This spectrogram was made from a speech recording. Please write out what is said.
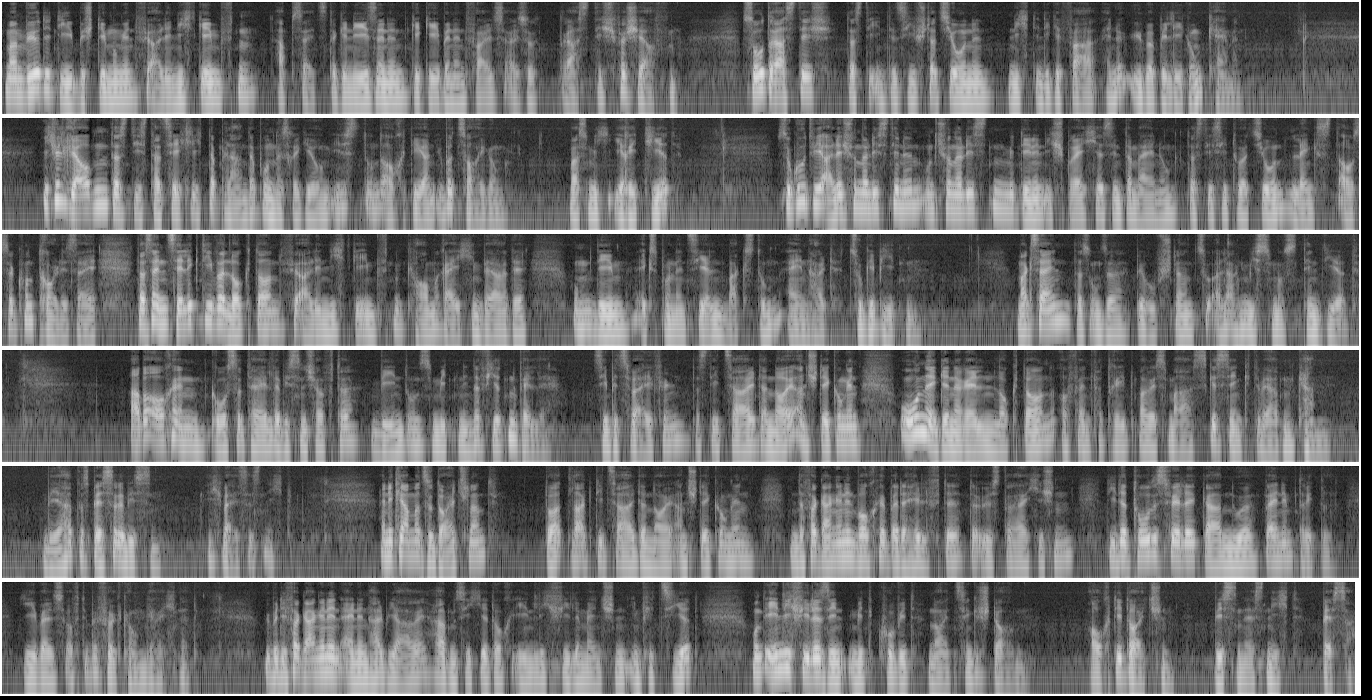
Man würde die Bestimmungen für alle Nichtgeimpften, abseits der Genesenen, gegebenenfalls also drastisch verschärfen. So drastisch, dass die Intensivstationen nicht in die Gefahr einer Überbelegung kämen. Ich will glauben, dass dies tatsächlich der Plan der Bundesregierung ist und auch deren Überzeugung. Was mich irritiert, so gut wie alle Journalistinnen und Journalisten, mit denen ich spreche, sind der Meinung, dass die Situation längst außer Kontrolle sei, dass ein selektiver Lockdown für alle Nichtgeimpften kaum reichen werde, um dem exponentiellen Wachstum Einhalt zu gebieten. Mag sein, dass unser Berufsstand zu Alarmismus tendiert. Aber auch ein großer Teil der Wissenschaftler wähnt uns mitten in der vierten Welle. Sie bezweifeln, dass die Zahl der Neuansteckungen ohne generellen Lockdown auf ein vertretbares Maß gesenkt werden kann. Wer hat das bessere Wissen? Ich weiß es nicht. Eine Klammer zu Deutschland. Dort lag die Zahl der Neuansteckungen in der vergangenen Woche bei der Hälfte der österreichischen, die der Todesfälle gar nur bei einem Drittel, jeweils auf die Bevölkerung gerechnet. Über die vergangenen eineinhalb Jahre haben sich jedoch ähnlich viele Menschen infiziert und ähnlich viele sind mit Covid-19 gestorben. Auch die Deutschen wissen es nicht besser.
